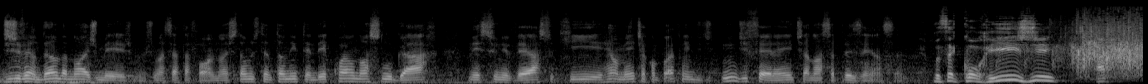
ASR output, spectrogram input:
desvendando a nós mesmos, de uma certa forma. Nós estamos tentando entender qual é o nosso lugar nesse universo que realmente é completamente indiferente à nossa presença. Você corrige. A...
